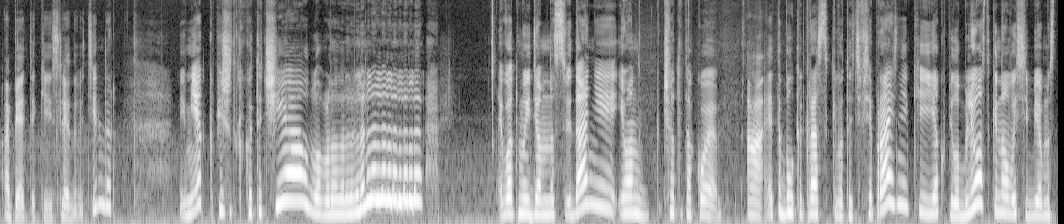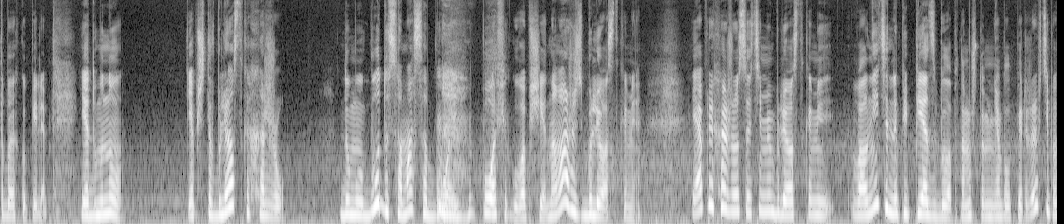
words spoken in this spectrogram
опять-таки исследовать Тиндер. И мне пишет какой-то чел, И вот мы идем на свидание, и он что-то такое. А, это был как раз-таки вот эти все праздники. Я купила блестки новые себе, мы с тобой их купили. Я думаю, ну, я вообще-то в блестках хожу. Думаю, буду сама собой. Пофигу вообще, намажусь блестками. Я прихожу с этими блестками волнительно пипец было, потому что у меня был перерыв, типа,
